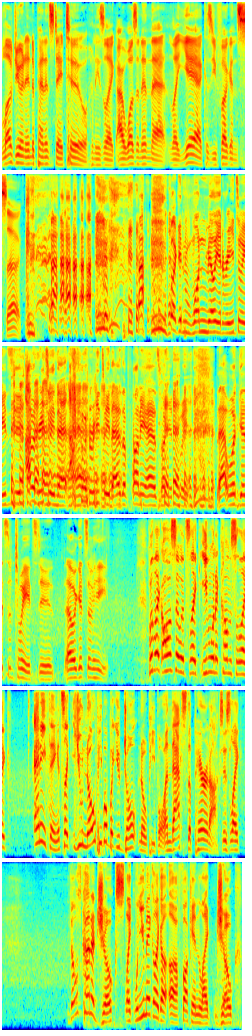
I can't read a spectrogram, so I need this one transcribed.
loved you in Independence Day too. And he's like, I wasn't in that. I'm like, yeah, because you fucking suck. fucking one million retweets, dude. I would retweet that. I would retweet that as a funny ass fucking tweet. That would get some tweets, dude. That would get some heat. But like also it's like even when it comes to like anything, it's like you know people but you don't know people. And that's the paradox. Is like those kind of jokes, like when you make like a, a fucking like joke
